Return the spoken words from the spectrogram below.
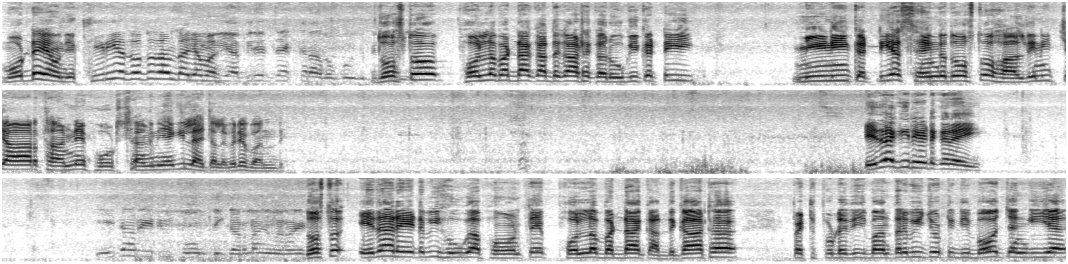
ਮੋਢੇ ਆਉਂਦੀ ਖੀਰੀ ਦੁੱਧ ਦਾ ਹੁੰਦਾ ਜਮਾ ਦੋਸਤੋ ਫੁੱਲ ਵੱਡਾ ਕੱਦ ਕਾਠ ਕਰੂਗੀ ਕੱਟੀ। ਮੀਣੀ ਕੱਟੀ ਆ ਸਿੰਘ ਦੋਸਤੋ ਹਲਦੀ ਨਹੀਂ ਚਾਰ ਥਾਨੇ ਫੋਟ ਛੰਗ ਨਹੀਂ ਹੈਗੀ ਲੈ ਚੱਲ ਵੀਰੇ ਬੰਨ ਇਹਦਾ ਕੀ ਰੇਟ ਕਰਿਆ ਜੀ। ਇਹਦਾ ਰੇਟ ਵੀ ਫੋਨ ਤੇ ਕਰ ਲਾਂਗੇ ਮਹਾਰਾਜ। ਦੋਸਤੋ ਇਹਦਾ ਰੇਟ ਵੀ ਹੋਊਗਾ ਫੋਨ ਤੇ ਫੁੱਲ ਵੱਡਾ ਕੱਦ ਕਾਠ ਪਿੱਠ ਪੁੜੇ ਦੀ ਬੰਤਰ ਵੀ ਝੋਟੀ ਦੀ ਬਹੁਤ ਚੰਗੀ ਹੈ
